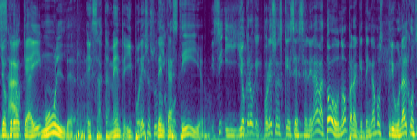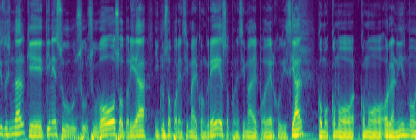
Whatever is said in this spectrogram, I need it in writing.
Yo creo que ahí Mulder, Exactamente. Y por eso es uno del como- Castillo. Sí, y yo creo que por eso es que se aceleraba todo, ¿no? Para que tengamos tribunal constitucional que tiene su, su, su voz, su autoridad, incluso por encima del Congreso, por encima del Poder Judicial, como, como, como organismo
